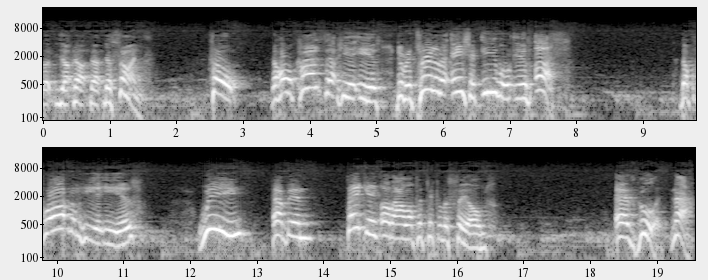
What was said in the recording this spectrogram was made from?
The, the, the, the, the sons. So the whole concept here is the return of the ancient evil is us. The problem here is we have been thinking of our particular selves as good. Now,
